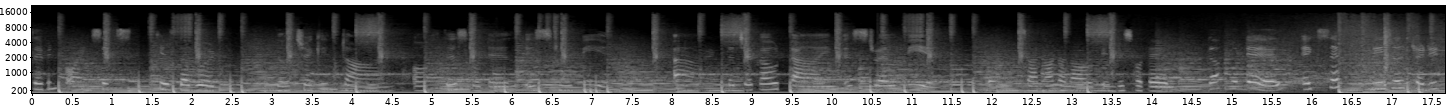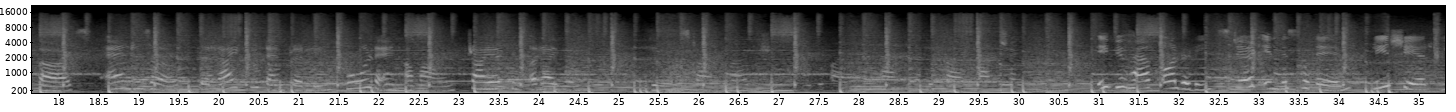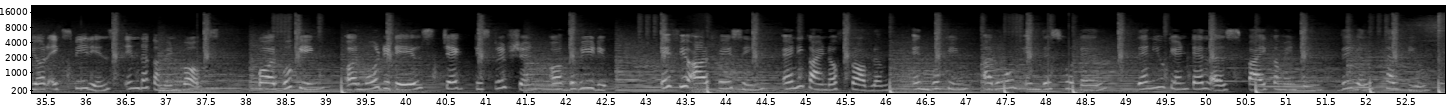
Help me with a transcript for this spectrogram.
7.6, is the good. The check-in time of this hotel is 2 p.m. and the checkout time is 12 p.m. Pets are not allowed in this hotel. The hotel accepts major credit cards and reserves the right to temporarily hold an amount prior to arrival. If you have already stayed in this hotel, please share your experience in the comment box. For booking or more details, check description of the video. If you are facing any kind of problem in booking a room in this hotel, then you can tell us by commenting. We will help you.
